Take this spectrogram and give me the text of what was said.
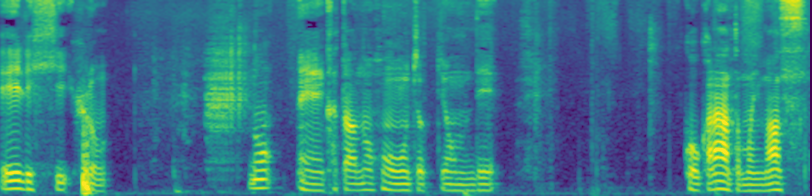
エイリッヒ・フロム。の、えー、方の本をちょっと読んでいこうかなと思います。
